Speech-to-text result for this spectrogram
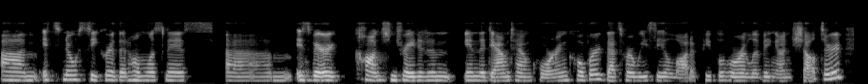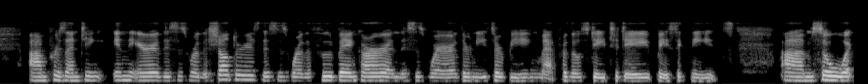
Um, it's no secret that homelessness um, is very concentrated in, in the downtown core in Cobourg. That's where we see a lot of people who are living unsheltered, um, presenting in the area. This is where the shelter is, this is where the food bank are, and this is where their needs are being met for those day to day basic needs. Um, so, what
